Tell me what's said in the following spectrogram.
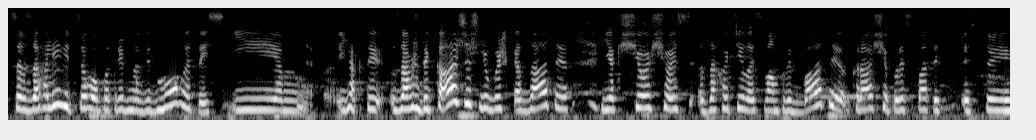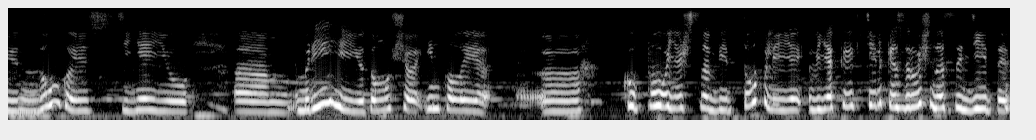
Це взагалі від цього потрібно відмовитись. І як ти завжди кажеш, любиш казати, якщо щось захотілось вам придбати, краще переспати з, цією Мгм. думкою, з цією е, мрією, тому що інколи. Е, купуєш собі туфлі, в яких тільки зручно сидіти.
